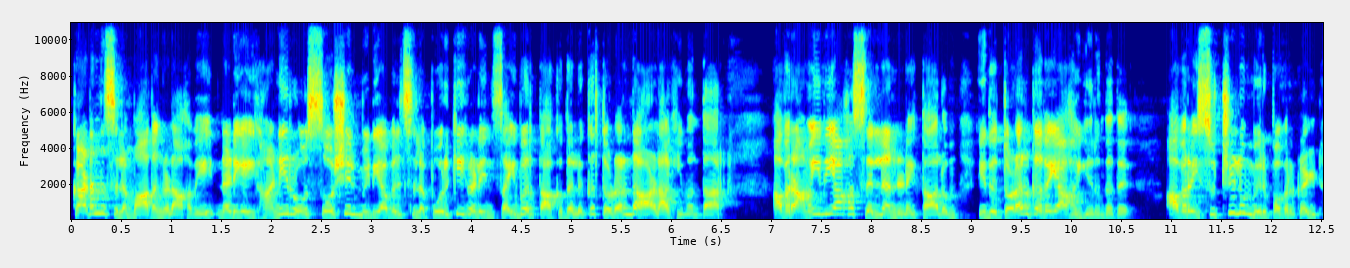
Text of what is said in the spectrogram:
கடந்த சில மாதங்களாகவே நடிகை ஹனி ரோஸ் சோஷியல் மீடியாவில் சில பொறுக்கிகளின் சைபர் தாக்குதலுக்கு தொடர்ந்து ஆளாகி வந்தார். அவர் அமைதியாக செல்ல நினைத்தாலும் இது தொடர்கதையாக இருந்தது. அவரை சுற்றிலும் இருப்பவர்கள்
